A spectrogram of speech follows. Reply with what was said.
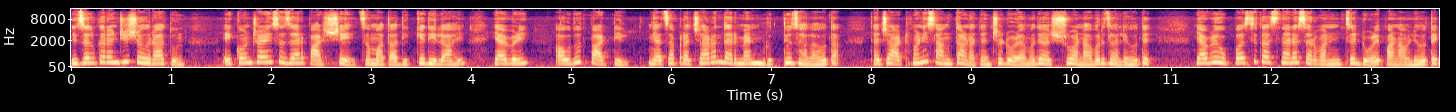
इचलकरंजी शहरातून एकोणचाळीस हजार पाचशेचं मताधिक्य दिलं आहे. यावेळी अवधूत पाटील याचा प्रचारांदरम्यान मृत्यू झाला होता. त्याच्या आठवणी सांगताना त्यांच्या डोळ्यामध्ये अश्रू अनावर झाले होते. यावेळी उपस्थित असणाऱ्या सर्वांचे डोळे पाणावले होते.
